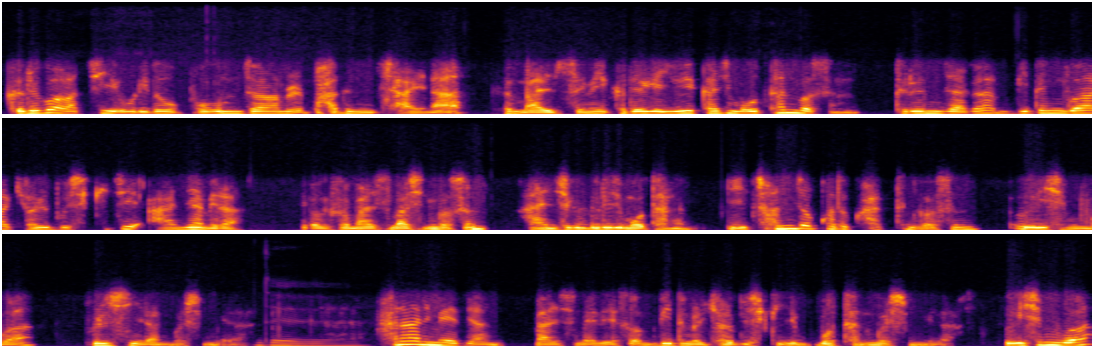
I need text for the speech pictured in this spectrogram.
그들과 같이 우리도 복음 전함을 받은 자이나 그 말씀이 그들에게 유익하지 못한 것은 들은 자가 믿음과 결부시키지 아니함이라. 여기서 말씀하신 것은 안식을 누리지 못하는 이 천적과도 같은 것은 의심과 불신이라는 것입니다. 네. 하나님에 대한 말씀에 대해서 믿음을 결부시키지 못하는 것입니다. 의심과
